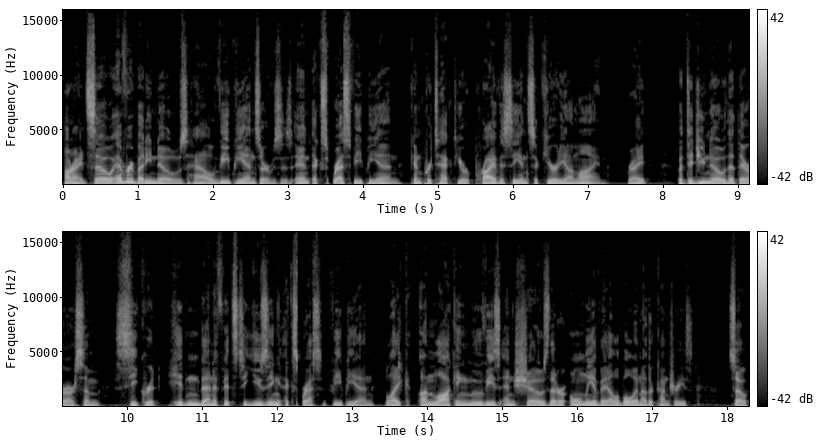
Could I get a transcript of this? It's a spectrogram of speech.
All right, so everybody knows how VPN services and ExpressVPN can protect your privacy and security online, right? But did you know that there are some secret hidden benefits to using ExpressVPN, like unlocking movies and shows that are only available in other countries? So,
